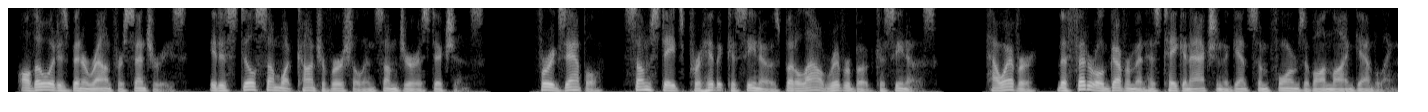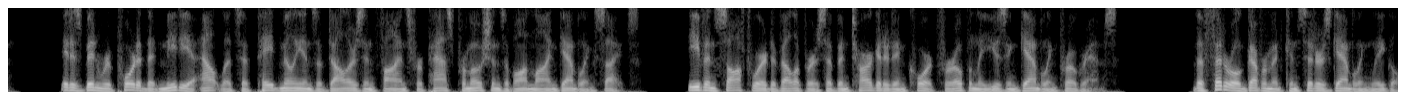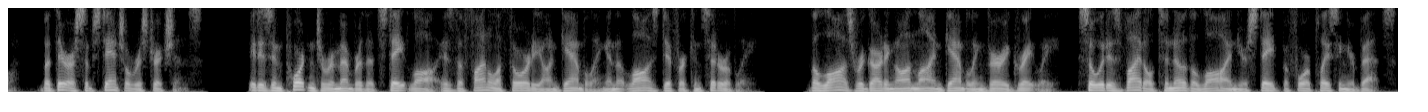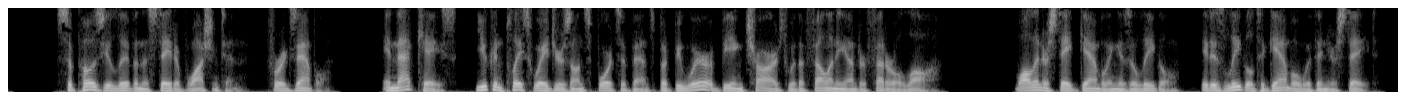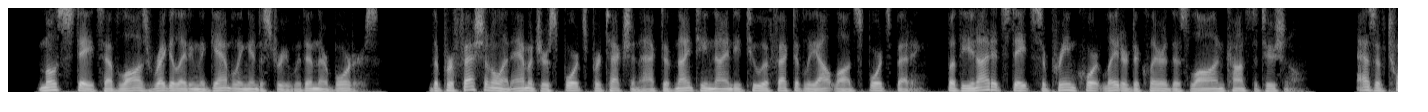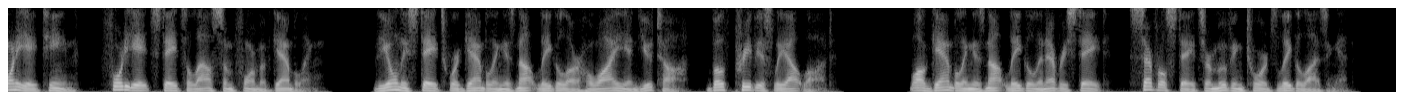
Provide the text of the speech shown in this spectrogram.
Although it has been around for centuries, it is still somewhat controversial in some jurisdictions. For example, some states prohibit casinos but allow riverboat casinos. However, the federal government has taken action against some forms of online gambling. It has been reported that media outlets have paid millions of dollars in fines for past promotions of online gambling sites. Even software developers have been targeted in court for openly using gambling programs. The federal government considers gambling legal, but there are substantial restrictions. It is important to remember that state law is the final authority on gambling and that laws differ considerably. The laws regarding online gambling vary greatly, so it is vital to know the law in your state before placing your bets. Suppose you live in the state of Washington, for example. In that case, you can place wagers on sports events but beware of being charged with a felony under federal law. While interstate gambling is illegal, it is legal to gamble within your state. Most states have laws regulating the gambling industry within their borders. The Professional and Amateur Sports Protection Act of 1992 effectively outlawed sports betting, but the United States Supreme Court later declared this law unconstitutional. As of 2018, 48 states allow some form of gambling. The only states where gambling is not legal are Hawaii and Utah, both previously outlawed. While gambling is not legal in every state, several states are moving towards legalizing it.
